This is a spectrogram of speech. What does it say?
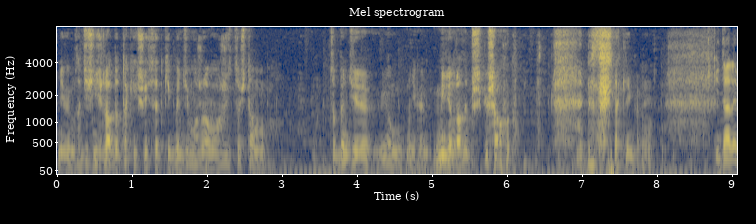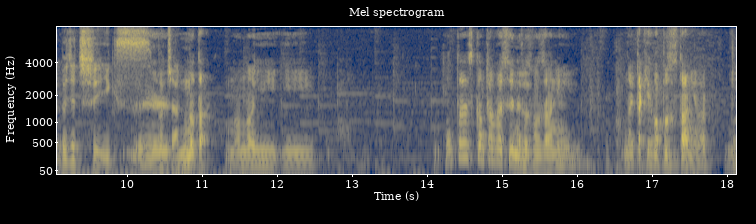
nie wiem, za 10 lat do takiej 600 będzie można włożyć coś tam, co będzie ją, nie wiem, milion razy przyspieszało. coś takiego, nie? I dalej będzie 3x z Yy, patchami. No tak, no, no i, i no to jest kontrowersyjne rozwiązanie. No i takie chyba pozostanie, tak? No,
